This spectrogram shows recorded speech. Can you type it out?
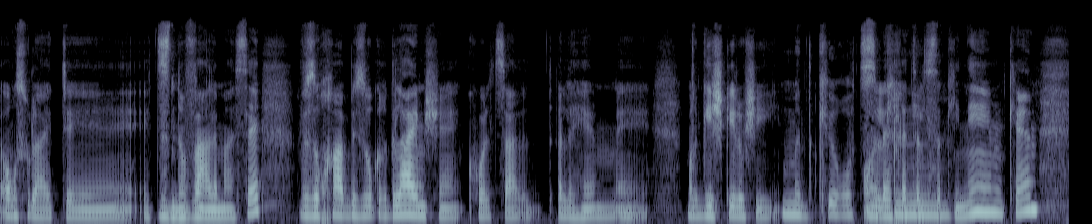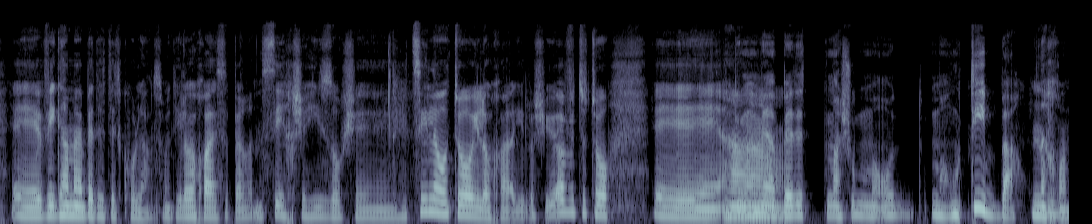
אורסולה את, את זנבה למעשה, וזוכה בזוג רגליים שכל צד עליהם מרגיש כאילו שהיא... מדקרות סכינים. הולכת על סכינים, כן? אה, והיא גם מאבדת את כולה. זאת אומרת, היא לא יכולה לספר לנסיך שהיא זו שהצילה אותו, היא לא יכולה להגיד לו שהיא אוהבת אותו. אה, היא גם. מאבדת משהו מאוד מהותי בה. נכון.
